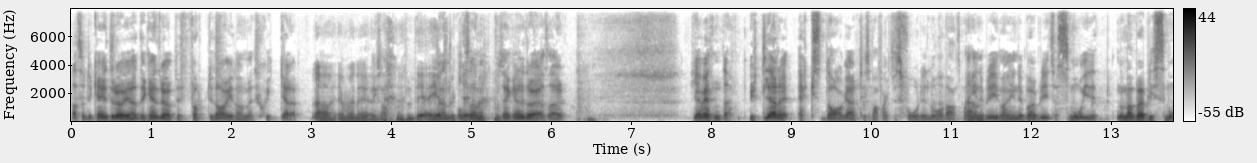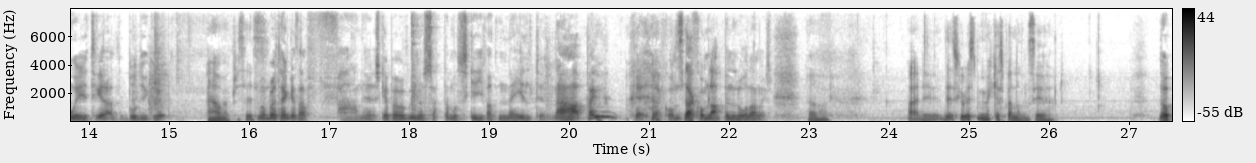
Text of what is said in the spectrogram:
Alltså det kan ju dröja, det kan ju dröja upp till 40 dagar innan de ens skickar det. Ja, jag menar, Liksom. det är helt okej och, sen, och sen kan det dröja så här. Jag vet inte, ytterligare x dagar tills man faktiskt får det i lådan. Så man Ja. hinner bli, man hinner börja bli så små Men man börjar bli småirriterad, då dyker det upp. Ja, men precis. Man börjar tänka så här, fan är det, ska jag behöva gå in och sätta mig och skriva ett mail till peng! Okej, där, kom, där kom lappen i lådan liksom. Ja. Ja, det, det ska bli mycket spännande att se Nu har,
